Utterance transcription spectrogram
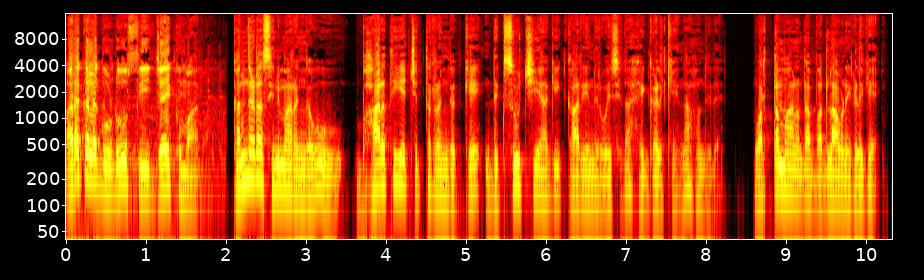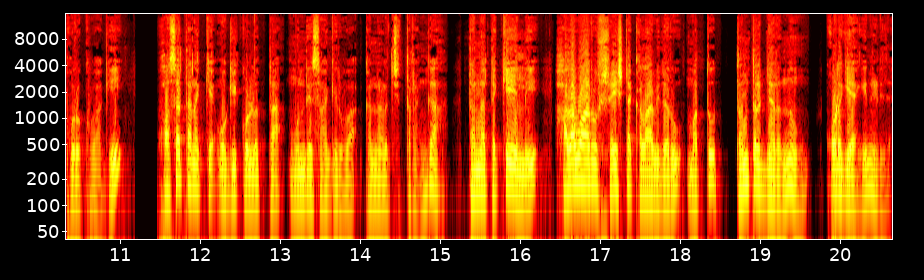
ಅರಕಲಗೂಡು ಸಿ ಜಯಕುಮಾರ್. ಕನ್ನಡ ಸಿನಿಮಾ ರಂಗವು ಭಾರತೀಯ ಚಿತ್ರರಂಗಕ್ಕೆ ದಿಕ್ಸೂಚಿಯಾಗಿ ಕಾರ್ಯನಿರ್ವಹಿಸಿದ ಹೆಗ್ಗಳಿಕೆಯನ್ನು ಹೊಂದಿದೆ. ವರ್ತಮಾನದ ಬದಲಾವಣೆಗಳಿಗೆ ಪೂರಕವಾಗಿ ಹೊಸತನಕ್ಕೆ ಒಗ್ಗಿಕೊಳ್ಳುತ್ತಾ ಮುಂದೆ ಸಾಗಿರುವ ಕನ್ನಡ ಚಿತ್ರರಂಗ ತನ್ನ ತೆಕ್ಕೆಯಲ್ಲಿ ಹಲವಾರು ಶ್ರೇಷ್ಠ ಕಲಾವಿದರು ಮತ್ತು ತಂತ್ರಜ್ಞರನ್ನು ಕೊಡುಗೆಯಾಗಿ ನೀಡಿದೆ.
